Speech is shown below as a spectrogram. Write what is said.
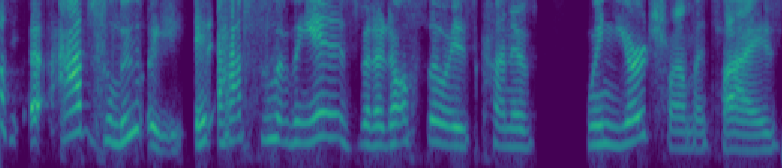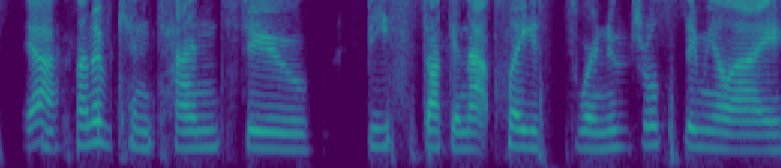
Absolutely. It absolutely is. But it also is kind of when you're traumatized, Yeah. you kind of can tend to be stuck in that place where neutral stimuli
